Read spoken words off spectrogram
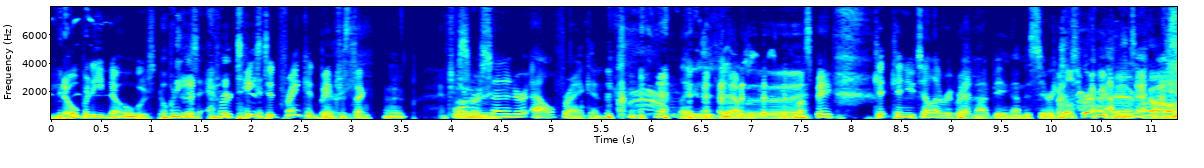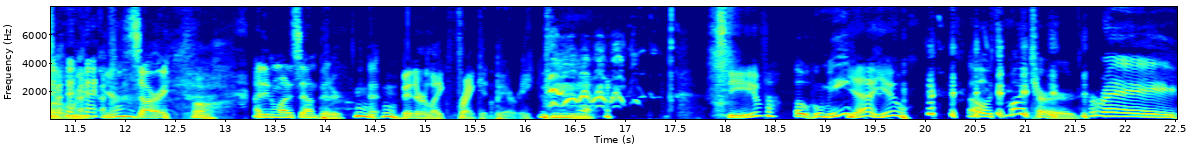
Nobody knows. Nobody has ever tasted Frankenberry. Interesting. Former Senator Al Franken. Ladies and gentlemen, Must be. can, can you tell I regret not being on the cereals round? Oh, we, yeah. Sorry. Oh. I didn't want to sound bitter. Bitter like Frankenberry. Steve? Oh, who me? Yeah, you. Oh, it's my turn. Hooray.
